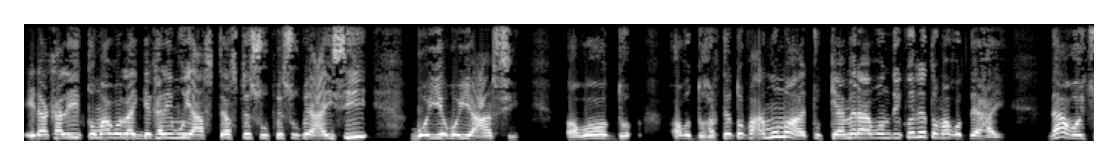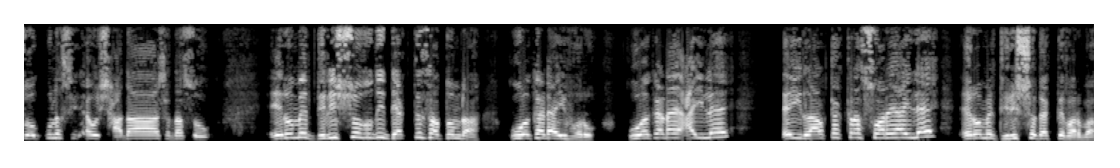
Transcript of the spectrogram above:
এটা খালি তোমাকে লাগে খালি মুই আস্তে আস্তে সুপে সুপে আইছি, বইয়ে বইয়ে আসছি অব অব ধরতে তো পারমু না, একটু ক্যামেরা বন্দি করে তোমাকে দেখাই। না, ওই চোখগুলো সি- ওই সাদা সাদা চোখ। এরমের দৃশ্য যদি দেখতে চাও তোমরা, কুয়াকাটায় আই ভরো। কুয়াকাটায় আইলে, এই লাল কাঁকড়া সরে আইলে এরমের দৃশ্য দেখতে পারবা।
